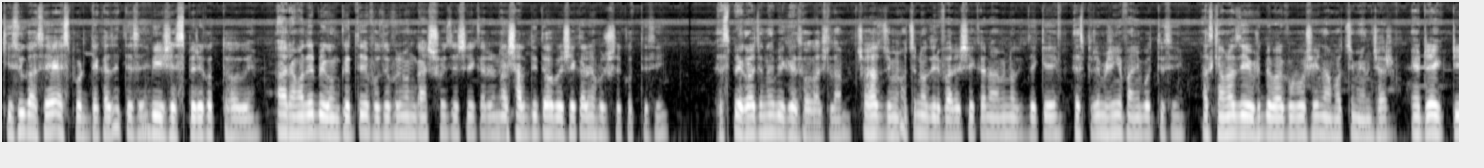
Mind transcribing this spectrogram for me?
কিছু গাছে স্পট দেখা যাইতেছে। বিষ স্প্রে করতে হবে। আর আমাদের বেগুন ক্ষেত্রে প্রচুর পরিমাণ গাছ হয়েছে সেই কারণে আর সার দিতে হবে সে কারণে পরিষ্কার করতেছি। স্প্রে করার জন্য বিকেলে চলে আসলাম। শশার জমি হচ্ছে নদীর পাড়ে কারণে আমি নদী থেকে স্প্রে মেশিনে পানি ভরতেছি আজকে আমরা যে ওষুধ ব্যবহার করব সেই নাম হচ্ছে মেনসার। এটা একটি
